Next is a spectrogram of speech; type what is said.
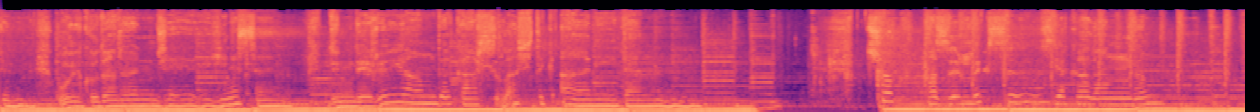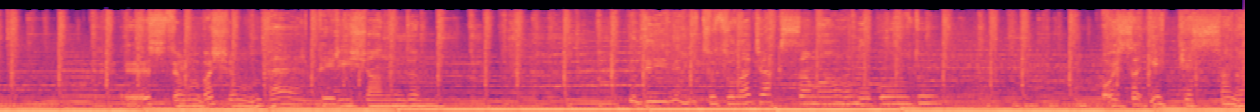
Düşündüğümsün Uykudan önce yine sen. Dün de rüyamda karşılaştık aniden. Çok hazırlıksız yakalandım. Üstüm başım per perişandım. Dilim tutulacak zamanı buldu. Oysa ilk kez sana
